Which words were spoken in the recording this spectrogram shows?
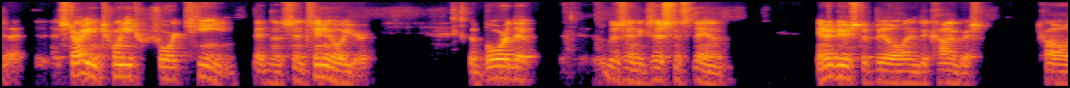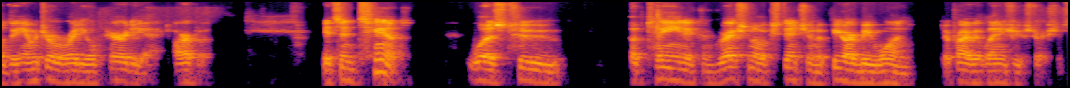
uh, starting in 2014, in the centennial year, the board that was in existence then introduced a bill into Congress called the Amateur Radio Parity Act, ARPA. Its intent was to obtain a congressional extension of PRB 1 to private land use restrictions.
